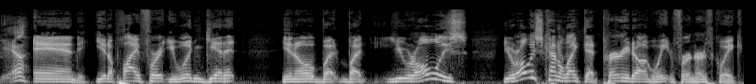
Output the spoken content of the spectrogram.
Yeah. and you'd apply for it, you wouldn't get it, you know, but but you were always you're always kind of like that prairie dog waiting for an earthquake.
